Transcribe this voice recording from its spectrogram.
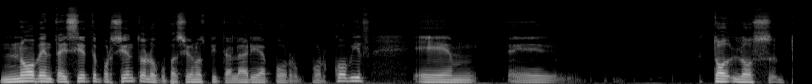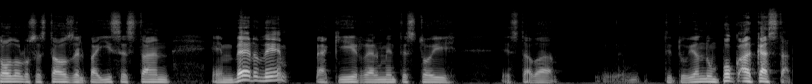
97% la ocupación hospitalaria por, por COVID. Em, eh, los, todos los estados del país están en verde. Aquí realmente estoy, estaba titubeando un poco. Acá está.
